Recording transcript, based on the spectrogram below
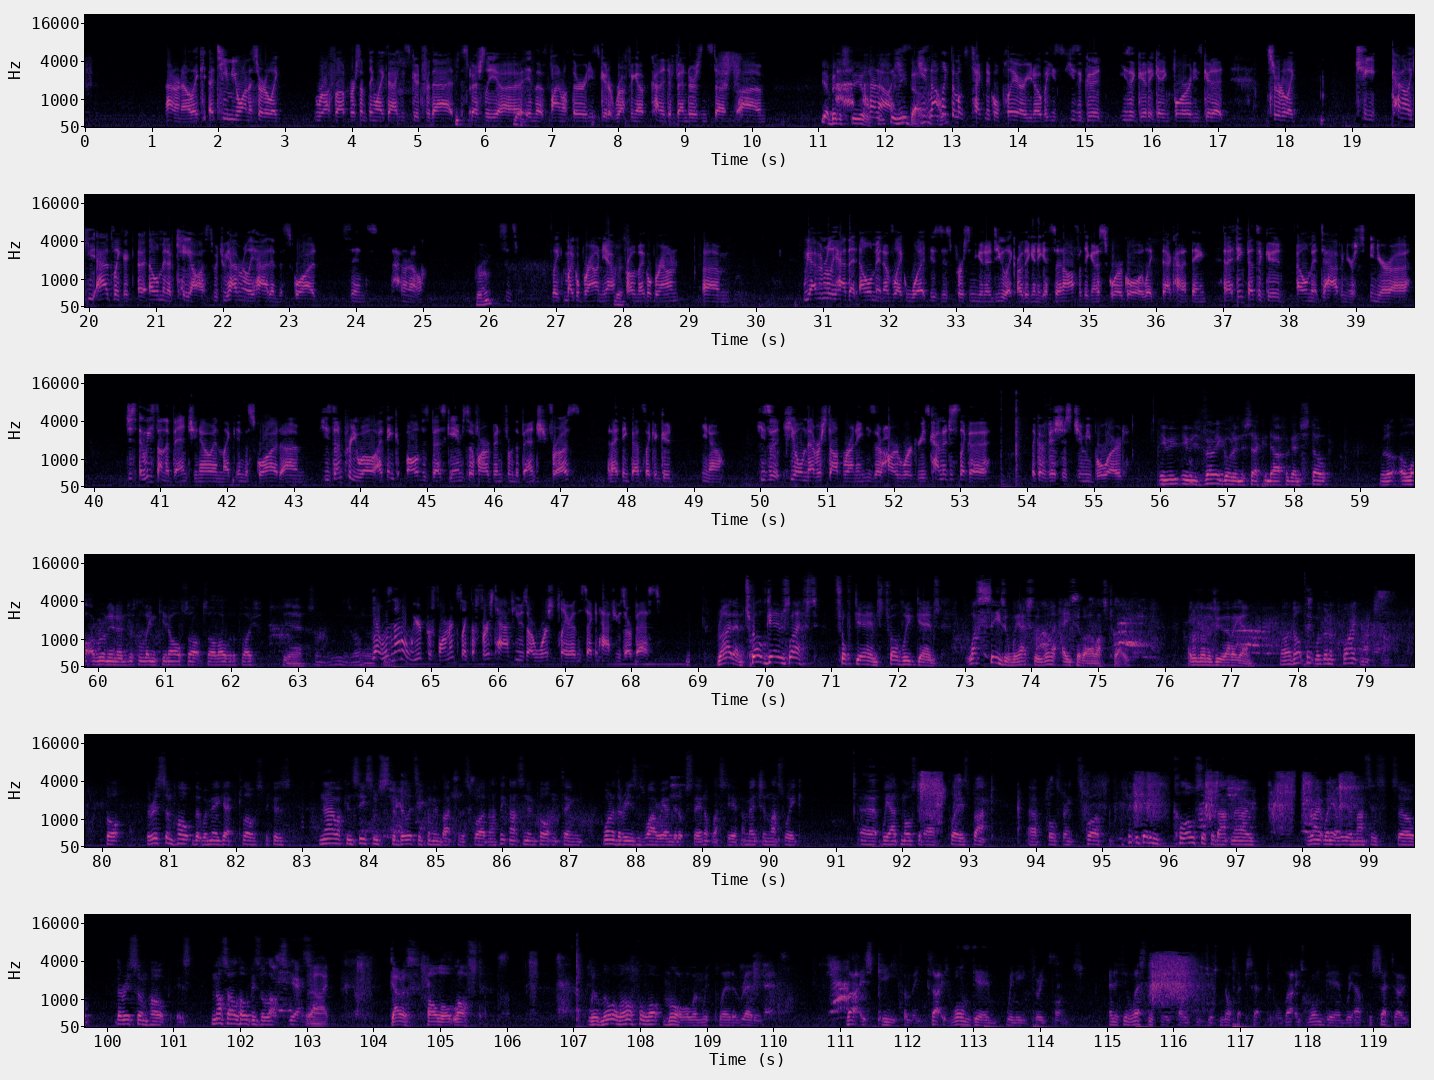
I don't know, like a team you want to sort of like rough up or something like that. He's good for that, especially uh, in the final third. He's good at roughing up kind of defenders and stuff. Um, Yeah, a bit of steel. I don't know. He's, that. he's not like the most technical player, you know, but he's he's a good he's a good at getting forward. He's good at sort of like cha- kind of like he adds like a, a element of chaos, which we haven't really had in the squad since I don't know Brown? since like Michael Brown. Yeah, Yes. probably Michael Brown. Um, we haven't really had that element of like, what is this person going to do? Like, are they going to get sent off? Are they going to score a goal? Like that kind of thing. And I think that's a good element to have in your in your uh, just at least on the bench, you know, and like in the squad. Um, he's done pretty well. I think all of his best games so far have been from the bench for us, and I think that's like a good, you know, he's a he'll never stop running. He's a hard worker. He's kind of just like a like a vicious Jimmy Bullard. He, he was very good in the second half against Stoke, with a, a lot of running and just linking all sorts all over the place. Yeah. As well. Yeah, wasn't that a weird performance? Like the first half he was our worst player, and the second half he was our best. Right then, 12 games left. Tough games, 12 league games. Last season we actually won at 8 of our last 12. Are we going to do that again? Well, I don't think we're going to quite match that. But there is some hope that we may get close because now I can see some stability coming back to the squad, and I think that's an important thing. One of the reasons why we ended up staying up last year. I mentioned last week uh, we had most of our players back, our full strength squad. I think we're getting closer to that now, right when it really matters. So there is some hope. It's not all hope is lost yet. Right. Gareth, all hope lost. We'll know an awful lot more when we've played at Reading. That is key for me. That is one game we need three points. Anything less than three points is just not acceptable. That is one game we have to set out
